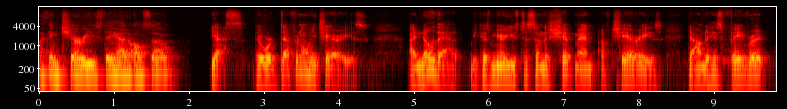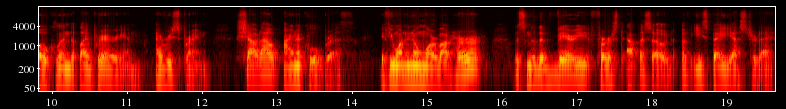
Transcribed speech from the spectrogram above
I think cherries they had also. Yes, there were definitely cherries. I know that because Muir used to send a shipment of cherries down to his favorite Oakland librarian every spring. Shout out Ina Coolbrith. If you want to know more about her, listen to the very first episode of East Bay yesterday.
